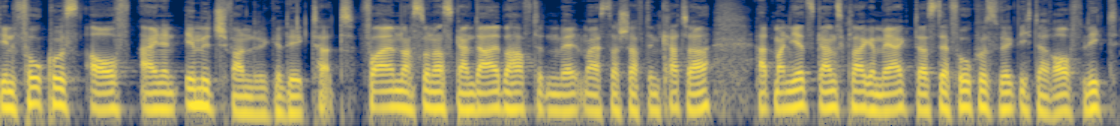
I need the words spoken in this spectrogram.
den Fokus auf einen Imagewandel gelegt hat. Vor allem nach so einer skandalbehafteten Weltmeisterschaft in Katar hat man jetzt ganz klar gemerkt, dass der Fokus wirklich darauf liegt,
